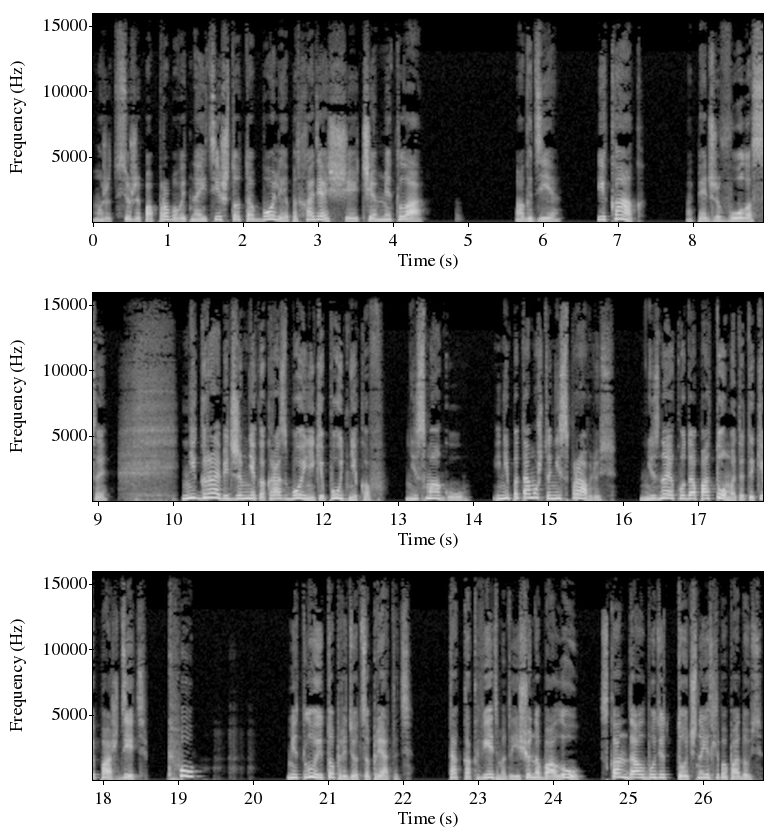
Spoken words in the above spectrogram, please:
Может, все же попробовать найти что-то более подходящее, чем метла? А где? И как? Опять же, волосы. Не грабить же мне, как разбойники, путников. Не смогу. И не потому, что не справлюсь. Не знаю, куда потом этот экипаж деть. Тьфу! Метлу и то придется прятать. Так как ведьма, да еще на балу. Скандал будет точно, если попадусь.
